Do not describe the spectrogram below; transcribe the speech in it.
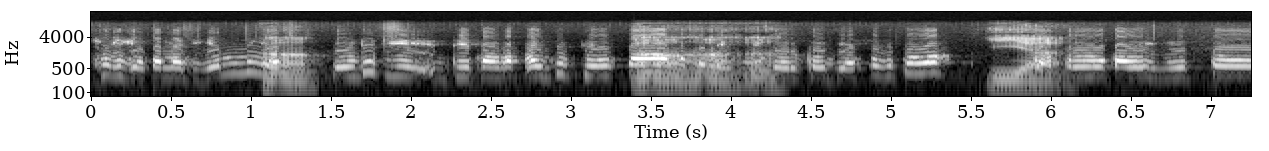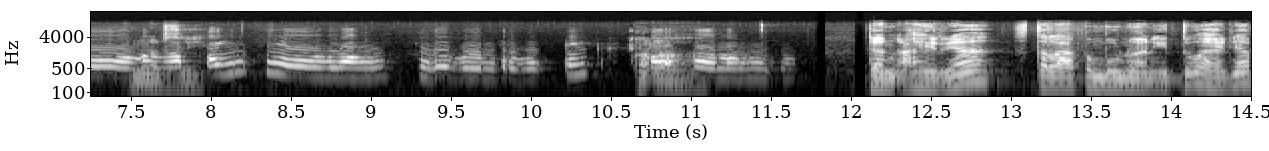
curiga sama dia mending ya Heeh. ya udah di, ditangkap aja biasa Heeh, masa di, biasa gitu lah. Iya. Nggak perlu kayak gitu. Bener sih. ngapain sih yang juga belum terbukti? Gitu. Dan akhirnya setelah pembunuhan itu akhirnya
